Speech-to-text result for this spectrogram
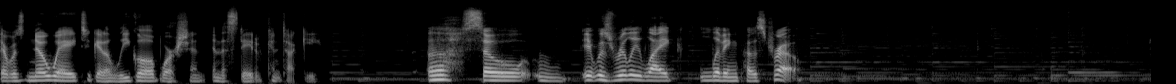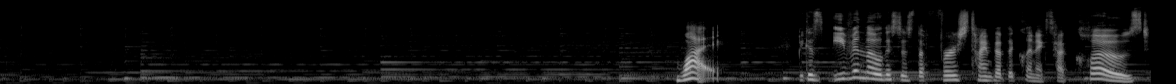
There was no way to get a legal abortion in the state of Kentucky. Ugh, so it was really like living post Roe. Why? Because even though this is the first time that the clinics had closed,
